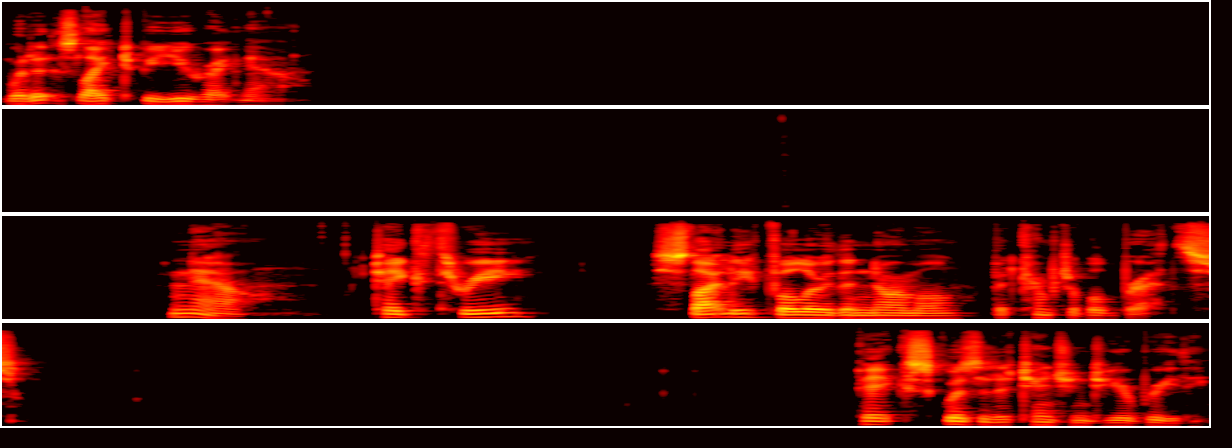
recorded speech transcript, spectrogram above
what it is like to be you right now. Now, take three slightly fuller than normal but comfortable breaths. Pay exquisite attention to your breathing.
